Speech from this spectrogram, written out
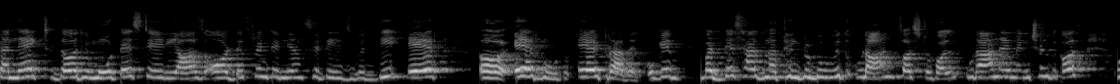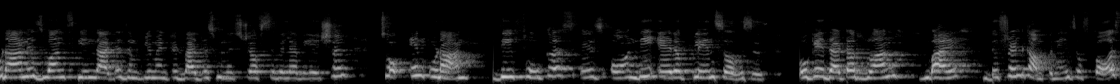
connect the remotest areas or different Indian cities with the air uh, air route, air travel. Okay, but this has nothing to do with Udan. First of all, Udan I mentioned because Udan is one scheme that is implemented by this Ministry of Civil Aviation. So in Udan, the focus is on the aeroplane services. Okay, that are run by different companies, of course.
